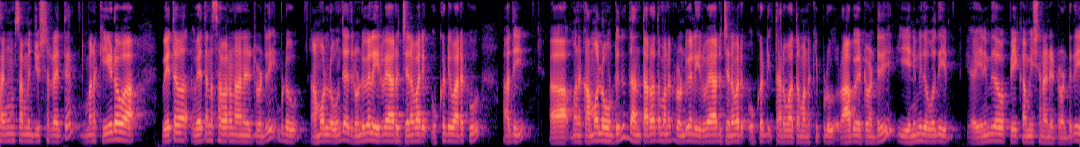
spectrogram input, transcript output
సంఘం సంబంధించినట్లయితే మనకి ఏడవ వేత వేతన సవరణ అనేటువంటిది ఇప్పుడు అమల్లో ఉంది. అది రెండు వేల ఇరవై ఆరు జనవరి ఒకటి వరకు అది మనకు అమల్లో ఉంటుంది. దాని తర్వాత మనకు రెండు వేల ఇరవై ఆరు జనవరి ఒకటి తర్వాత మనకి ఇప్పుడు రాబోయేటువంటిది ఈ ఎనిమిదవది ఎనిమిదవ పే కమిషన్ అనేటువంటిది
